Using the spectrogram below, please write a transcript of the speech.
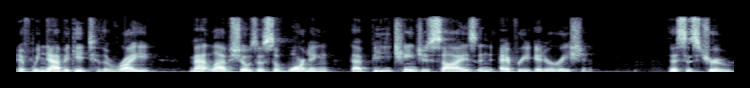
if we navigate to the right, MATLAB shows us a warning that b changes size in every iteration. This is true,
